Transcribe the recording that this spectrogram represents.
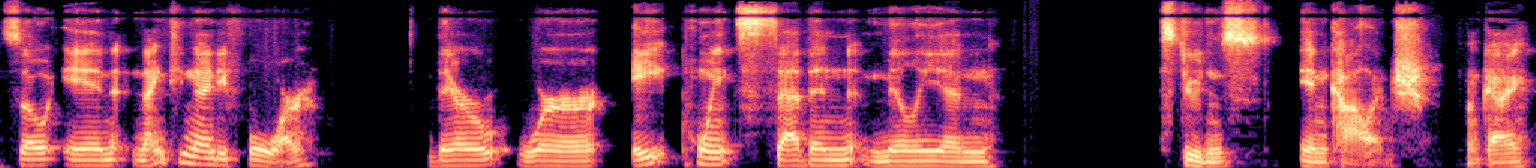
so in 1994 there were 8.7 million students in college okay?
